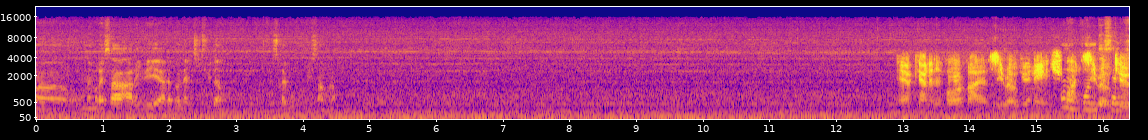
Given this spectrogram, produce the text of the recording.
euh, on aimerait ça arriver à la bonne altitude. Ce serait beaucoup plus simple. Air Canada 450 to an inch. On a un point de descente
